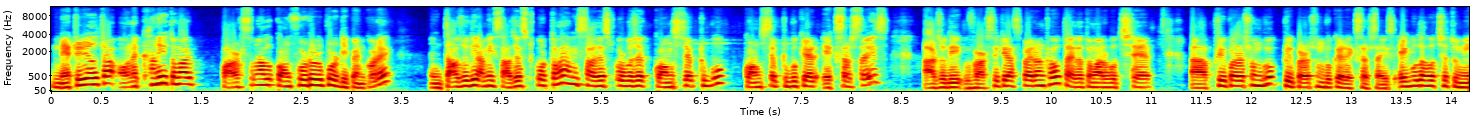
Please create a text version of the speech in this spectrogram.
ম্যাটেরিয়ালটা অনেকখানি তোমার পার্সোনাল কমফোর্টের উপর ডিপেন্ড করে। তা যদি আমি সাজেস্ট করতে হয়, আমি সাজেস্ট করব যে কনসেপ্ট বুক কনসেপ্ট বুকের এক্সারসাইজ আর যদি ভার্সিটি অ্যাসপাইরেন্ট হও তাহলে তোমার হচ্ছে প্রিপারেশন বুক প্রিপারেশন বুকের এক্সারসাইজ এগুলো হচ্ছে তুমি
